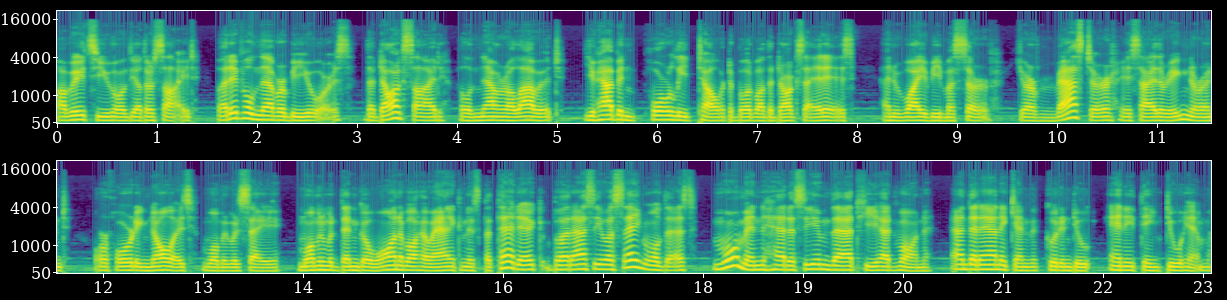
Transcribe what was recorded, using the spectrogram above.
awaits you on the other side, but it will never be yours. The dark side will never allow it. You have been poorly taught about what the dark side is and why we must serve. Your master is either ignorant or hoarding knowledge, Momin would say. Momin would then go on about how Anakin is pathetic, but as he was saying all this, Momin had assumed that he had won, and that Anakin couldn't do anything to him.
